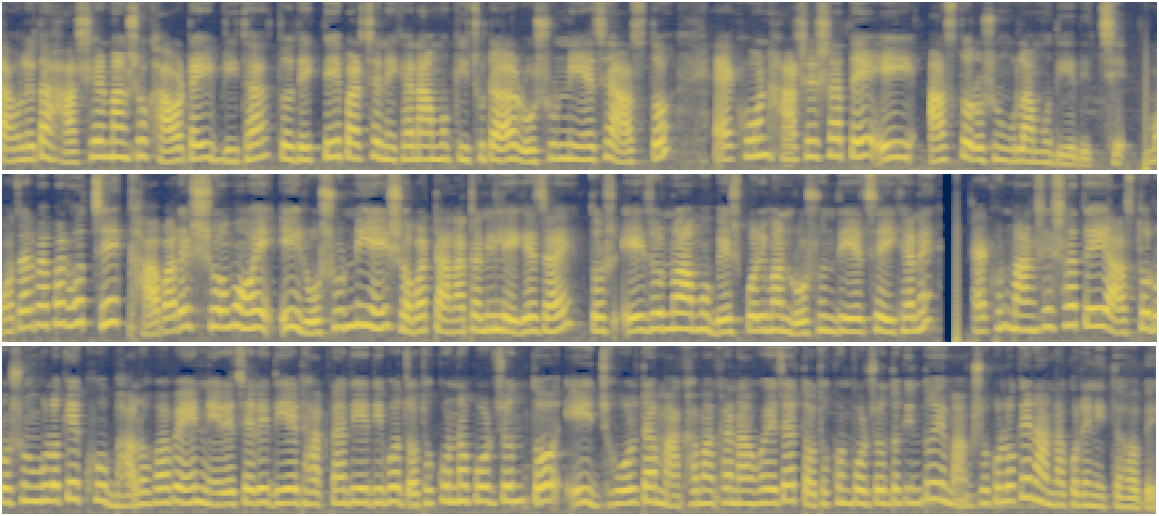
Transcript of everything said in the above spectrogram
তাহলে তো হাঁসের মাংস খাওয়াটাই বৃথা। তো দেখতেই পাচ্ছেন এখানে আমু কিছুটা রসুন নিয়েছে আস্ত। এখন হাঁসের সাথে এই আস্ত রসুনগুলো আমু দিয়ে দিচ্ছে। মজার ব্যাপার হচ্ছে, খাবারের সময় এই রসুন নিয়েই সবার টানাটানি লেগে যায়। তো এই জন্য আমু বেশ পরিমাণ রসুন দিয়েছে এখানে। এখন মাংসের সাথে এই আস্ত রসুনগুলোকে খুব ভালোভাবে নেড়ে চেড়ে দিয়ে ঢাকনা দিয়ে দিব। যতক্ষণ না পর্যন্ত এই ঝোলটা মাখা মাখা না হয়ে যায়, ততক্ষণ পর্যন্ত কিন্তু এই মাংসগুলোকে রান্না করে নিতে হবে।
